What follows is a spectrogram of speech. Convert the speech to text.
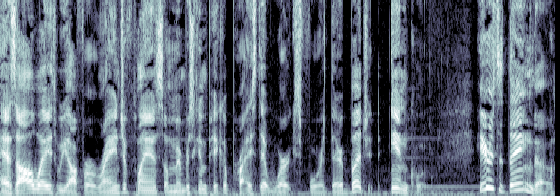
As always, we offer a range of plans so members can pick a price that works for their budget. End quote. Here's the thing though.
